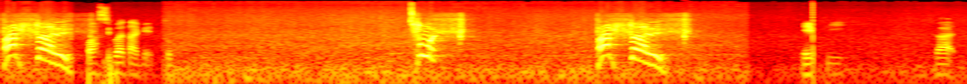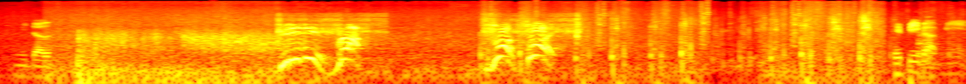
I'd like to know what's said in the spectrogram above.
Отставить. Possible target two. Стой. Отставить. AP. Got middle. Впереди. Враг. Взвод, стой. AP got me.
